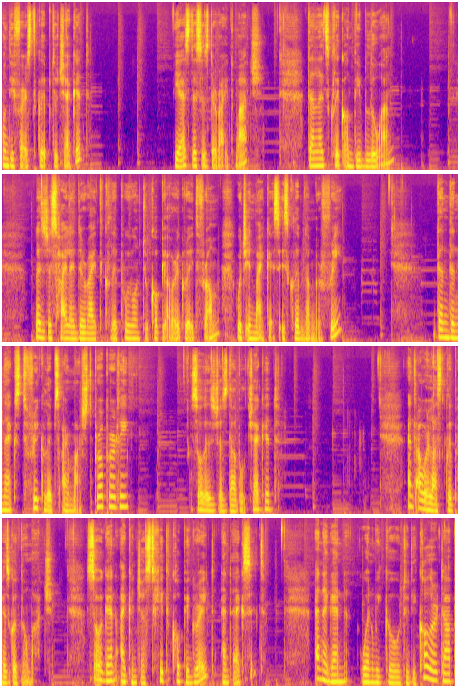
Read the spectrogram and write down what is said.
on the first clip to check it. Yes, this is the right match. Then let's click on the blue one. Let's just highlight the right clip we want to copy our grade from, which in my case is clip number three. Then the next three clips are matched properly. So let's just double check it and our last clip has got no match. So again, I can just hit copy grade and exit. And again, when we go to the color tab,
